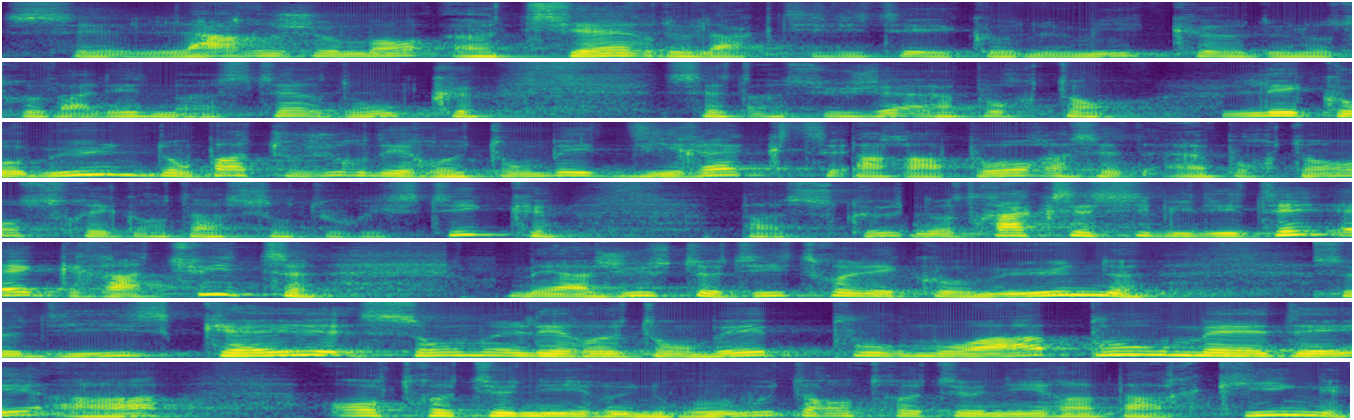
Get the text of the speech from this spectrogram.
c'est largement un tiers de l'activité économique de notre vallée de Münster, donc c'est un sujet important. Les communes n'ont pas toujours des retombées directes par rapport à cette importance fréquentation touristique, parce que notre accessibilité est gratuite, mais à juste titre, les communes se disent quelles sont les retombées pour moi, pour m'aider à entretenir une route, entretenir un parking.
